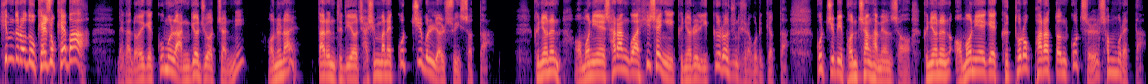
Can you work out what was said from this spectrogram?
힘들어도 계속해봐! 내가 너에게 꿈을 안겨주었잖니? 어느 날 딸은 드디어 자신만의 꽃집을 열 수 있었다. 그녀는 어머니의 사랑과 희생이 그녀를 이끌어준 것이라고 느꼈다. 꽃집이 번창하면서 그녀는 어머니에게 그토록 바랐던 꽃을 선물했다.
